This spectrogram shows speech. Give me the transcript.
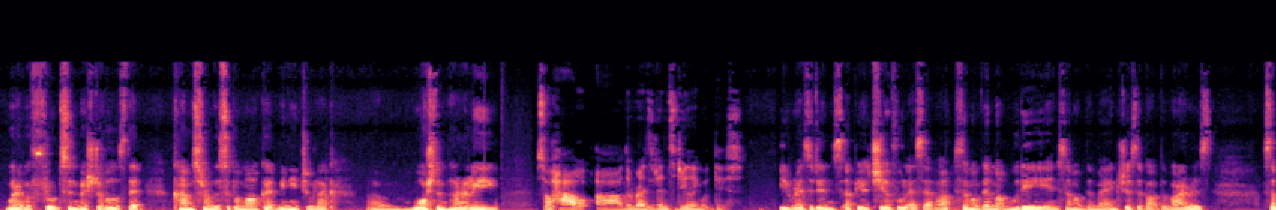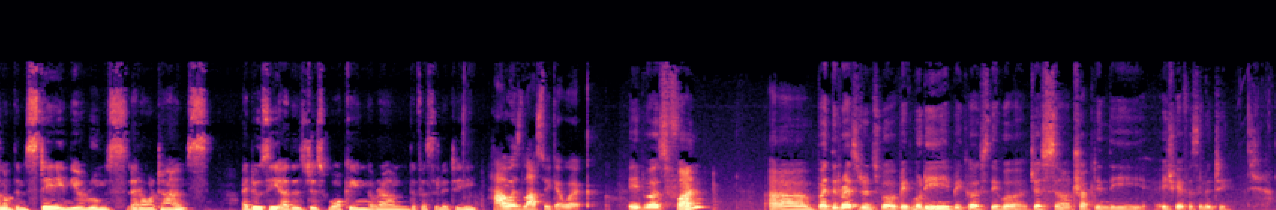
Whatever fruits and vegetables that comes from the supermarket, we need to like um, wash them thoroughly. So, how are the residents dealing with this? The residents appear cheerful as ever. Some of them are moody and some of them are anxious about the virus. Some of them stay in their rooms at all times. I do see others just walking around the facility. How was last week at work? It was fun, uh, but the residents were a bit moody because they were just uh, trapped in the aged care facility.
